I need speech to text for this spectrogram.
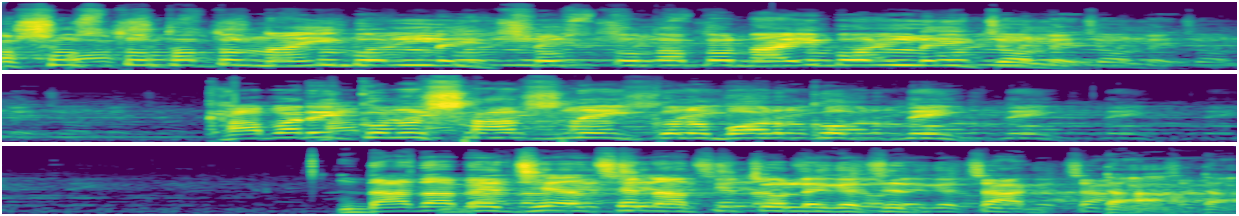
অসুস্থতা তো নাই বললেই সুস্থতা তো নাই বললেই চলে খাবারে কোনো স্বাদ নেই কোনো বরকত নেই। দাদা বেঁচে আছে নাতি চলে গেছে চারটা।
